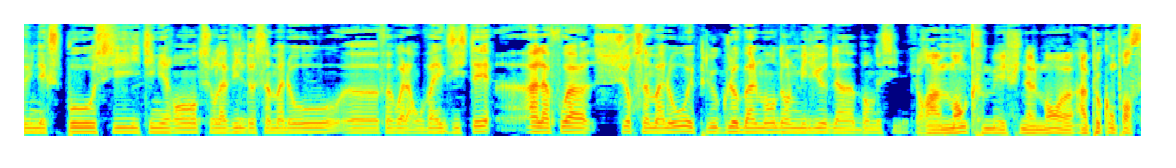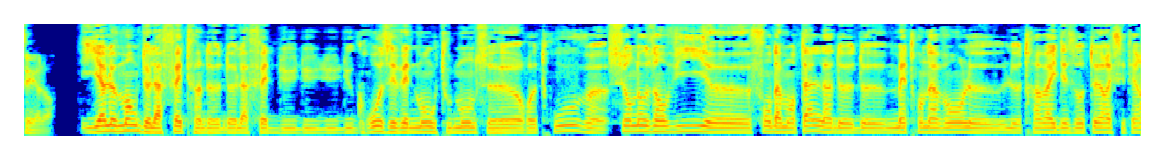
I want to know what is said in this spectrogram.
une expo aussi itinérante sur la ville de Saint-Malo. Enfin voilà, on va exister à la fois sur Saint-Malo et plus globalement dans le milieu de la bande dessinée. Il y aura un manque, mais finalement un peu compensé alors il y a le manque de la fête, enfin de, la fête du, du, du, gros événement où tout le monde se retrouve. Sur nos envies euh, fondamentales de, de mettre en avant le, le travail des auteurs, etc.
